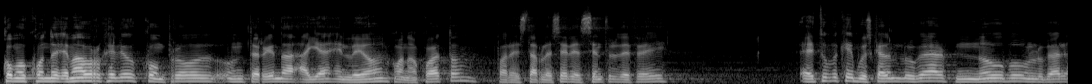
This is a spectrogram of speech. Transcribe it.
Como cuando Emma Rogelio compró un terreno allá en León, Guanajuato, para establecer el centro de fe. Él tuvo que buscar un lugar, no hubo un lugar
